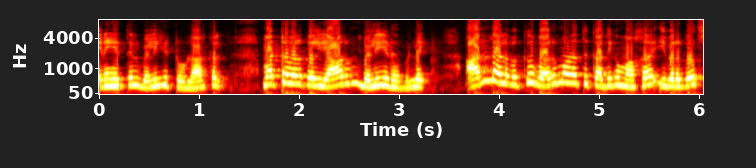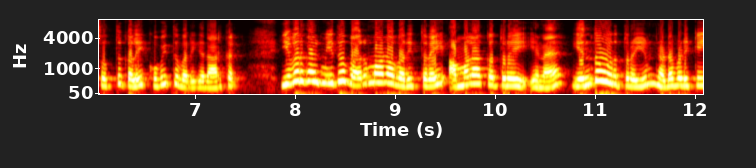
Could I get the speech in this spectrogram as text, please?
இணையத்தில் வெளியிட்டுள்ளார்கள். மற்றவர்கள் யாரும் வெளியிடவில்லை. அந்த அளவுக்கு வருமானத்துக்கு அதிகமாக இவர்கள் சொத்துக்களை குவித்து வருகிறார்கள். இவர்கள் மீது வருமான வரித்துறை அமலாக்கத்துறை என எந்த ஒரு துறையும் நடவடிக்கை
